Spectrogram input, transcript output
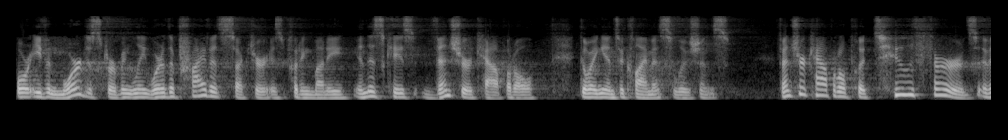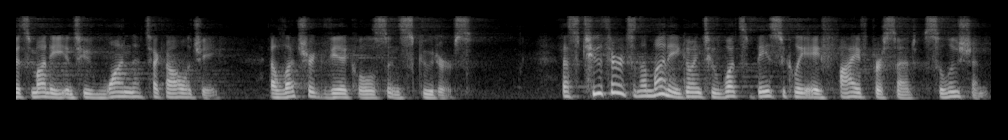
or even more disturbingly, where the private sector is putting money, in this case, venture capital, going into climate solutions. Venture capital put two thirds of its money into one technology electric vehicles and scooters. That's two thirds of the money going to what's basically a 5% solution.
